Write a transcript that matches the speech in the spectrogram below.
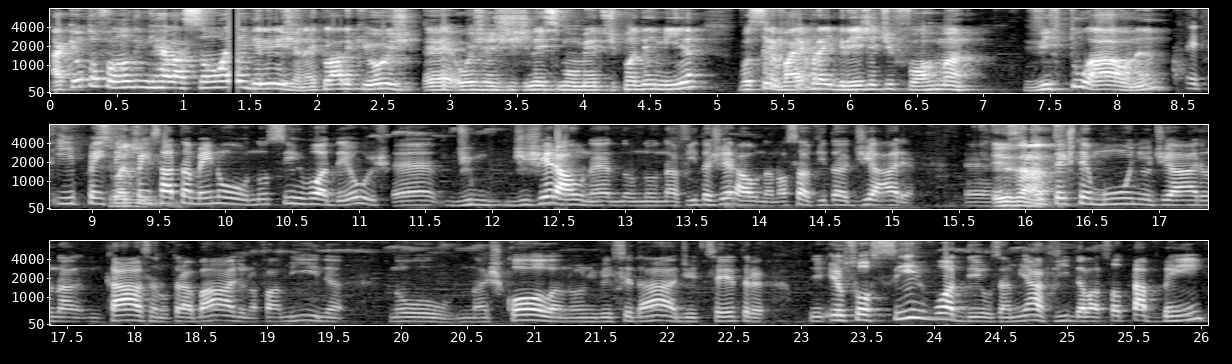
Aqui eu estou falando em relação à igreja, né? Claro que hoje, é, hoje a gente, nesse momento de pandemia, você vai para a igreja de forma virtual, né? E, e tem que pensar também no, no sirvo a Deus é, de, de geral, né? No, no, na vida geral, na nossa vida diária. É, Exato. No testemunho diário na, em casa, no trabalho, na família, no, na escola, na universidade, etc. Eu só sirvo a Deus, a minha vida ela só tá bem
